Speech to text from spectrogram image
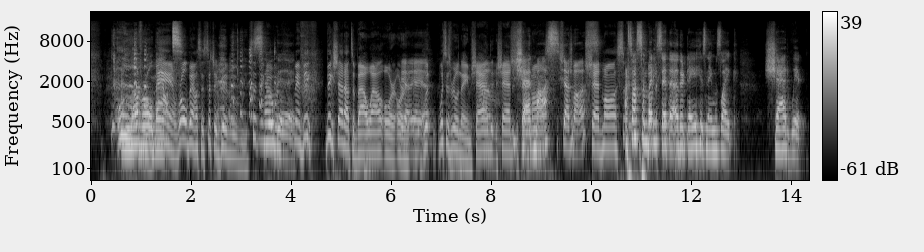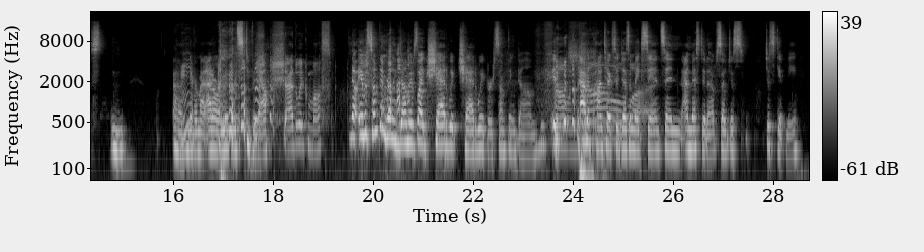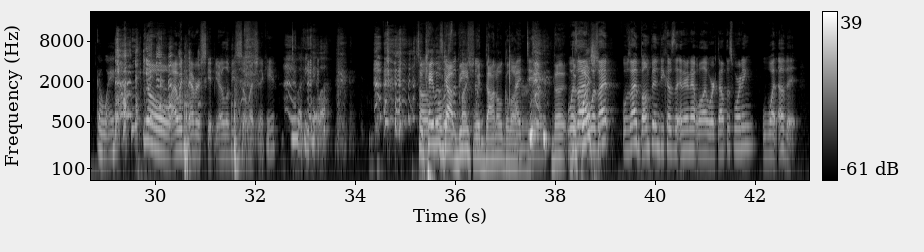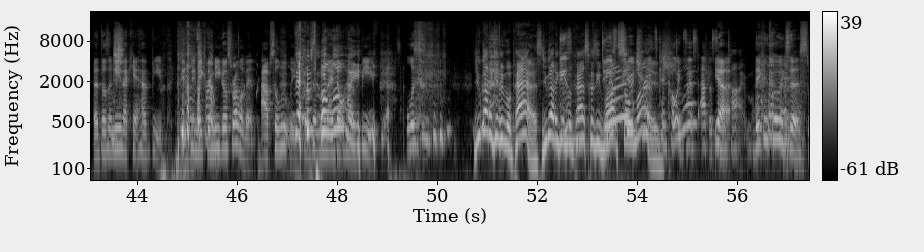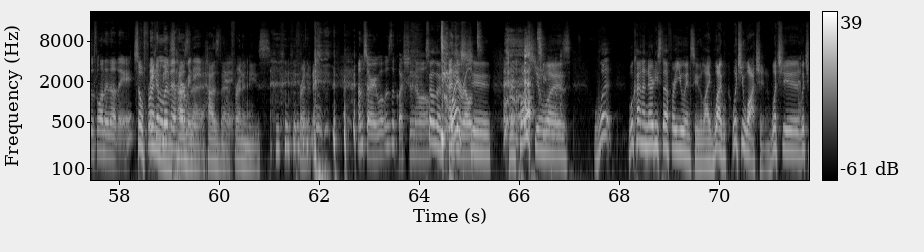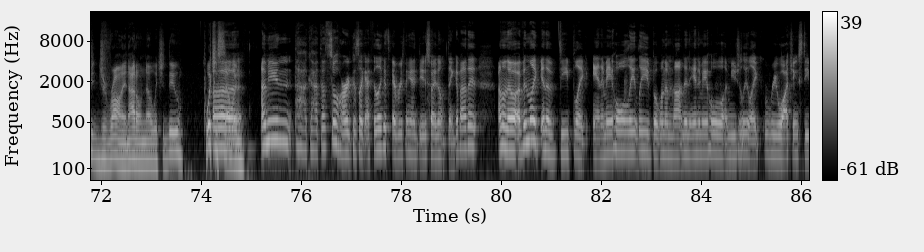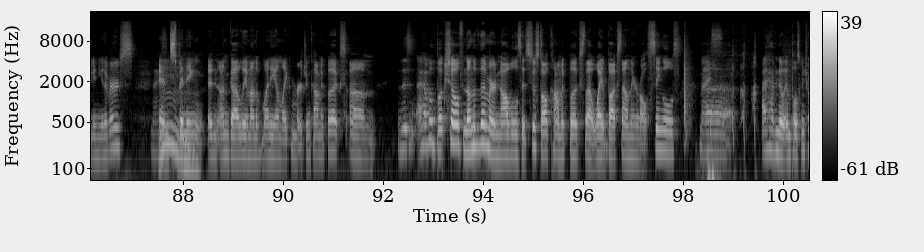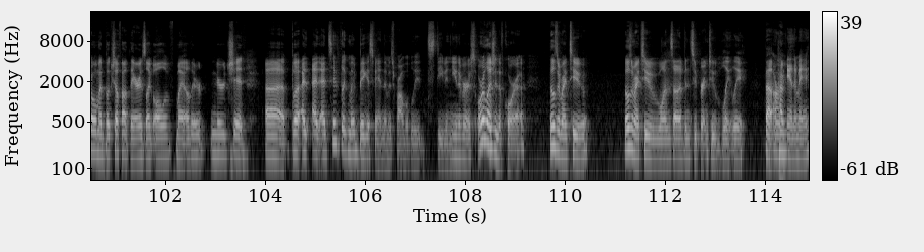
I love Roll Man, Bounce. Roll Bounce is such a good movie. Such a So movie. good. Man, big big shout out to Bow Wow or or Yeah, yeah, yeah. What, what's his real name? Shad Um, Shad Shad Moss. Shad Moss. Shad Moss. I saw somebody said the other day his name was like Shadwick. Uh, Hmm? Never mind. I don't remember. It's stupid now. Shadwick Moss. No, it was something really dumb. It was like Shadwick Chadwick or something dumb. It, Oh, out of context, it doesn't make sense, and I messed it up. So just just skip me. Go away. No, I would never skip you. I love you so much, Nikki. I love you, Kayla. So Uh, what Kayla's was got beef question? with Donald Glover. I do. The Was the I question, was I was I bumping because of the internet while I worked out this morning? What of it? That doesn't mean I can't have beef. It can make the true. Migos relevant. Absolutely. Doesn't mean I don't have beef. Yes. Listen, You got to give him a pass. You got to give him a pass because he brought so two much. truths can coexist at the same Yeah. time. they can coexist with one another. so They frenemies, can live in how's harmony. that? How's that? Yeah, yeah, frenemies. yeah. Frenemies. I'm sorry. What was the question, Noel? so the question, the question was, what what kind of nerdy stuff are you into? Like what what you watching? What you what you drawing? I don't know what you do. What you Uh, selling? I mean, oh god, that's so hard because like I feel like it's everything I do, so I don't think about it. I don't know. I've been like in a deep like anime hole lately, but when I'm not in an anime hole, I'm usually like rewatching Steven Universe and Mm. spending an ungodly amount of money on like merch and comic books. Um, this I have a bookshelf. None of them are novels. It's just all comic books. That white box down there are all singles. nice. Uh, I have no impulse control. My bookshelf out there is like all of my other nerd shit. Uh, but I, I'd say like my biggest fandom is probably Steven Universe or Legend of Korra. Those are my two. Those are my two ones that I've been super into lately that aren't Have- anime. That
